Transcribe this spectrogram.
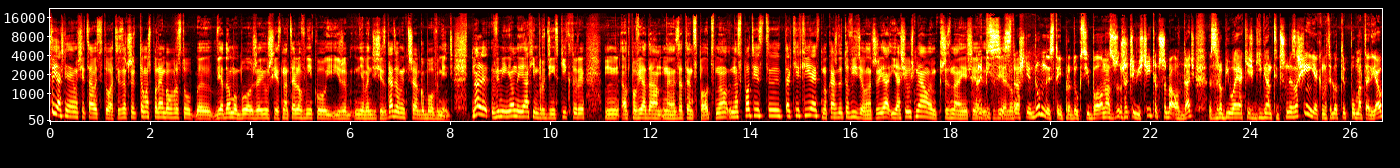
wyjaśniają się całe sytuacje. Znaczy Tomasz Poręba po prostu e, wiadomo było, że już jest na celowniku i, i że nie będzie się zgadzał, więc trzeba go było wymienić. No ale wymieniony Joachim Brudziński, który mm, odpowiada e, za ten spot, no, no spot jest e, taki, jaki jest. No każdy to widział. Znaczy ja, ja się uśmiałem, przyznaję się ale PiS jest strasznie dumny z tej produkcji, bo ona rzeczywiście, i to trzeba oddać, zrobiła jakieś gigantyczne zasięgi, jak na tego typu materiał.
